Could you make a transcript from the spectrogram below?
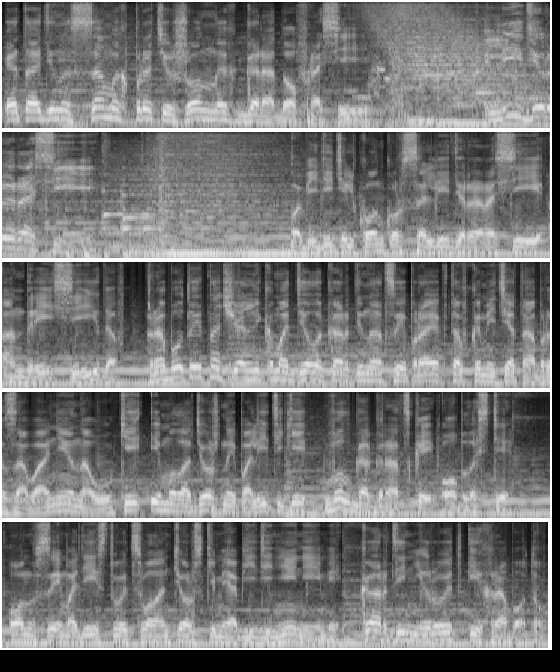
это один из самых протяженных городов России. Лидеры России. Победитель конкурса «Лидеры России» Андрей Сеидов работает начальником отдела координации проектов Комитета образования, науки и молодежной политики Волгоградской области. Он взаимодействует с волонтерскими объединениями, координирует их работу.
